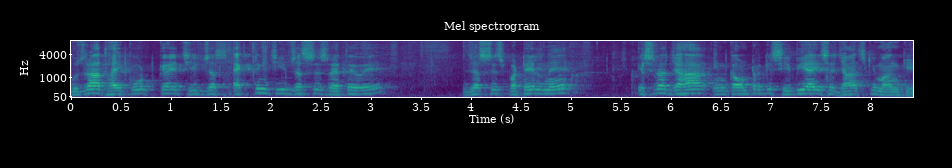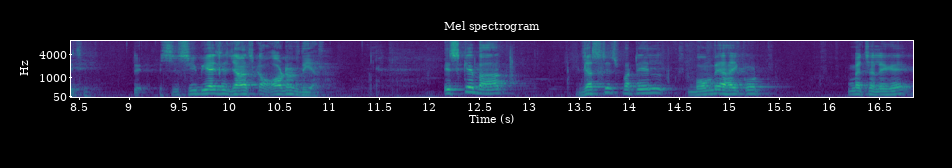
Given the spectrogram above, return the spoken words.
गुजरात हाई कोर्ट के chief just acting chief justice रहते हुए जस्टिस पटेल ने इशरत जहाँ इनकाउंटर की सीबीआई से जाँच की मांग की थी। सीबीआई से जाँच का ऑर्डर दिया था। इसके बाद justice Patel Bombay high court में चले गए।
